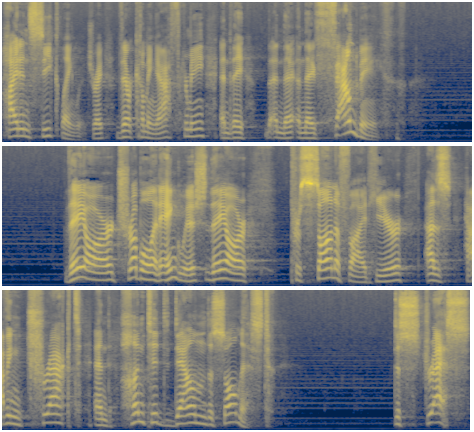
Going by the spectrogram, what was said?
hide and seek language, right? They're coming after me and they and they, and they found me. They are trouble and anguish. They are personified here as having tracked and hunted down the psalmist. Distress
